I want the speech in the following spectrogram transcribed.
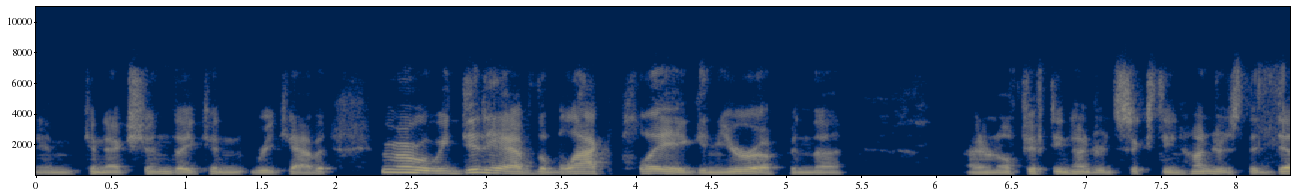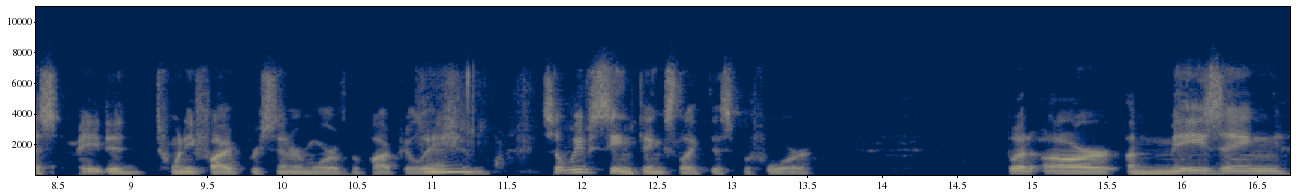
in connection, they can wreak havoc. Remember, we did have the Black Plague in Europe in the I don't know 1500s, 1600s that decimated 25% or more of the Mm-hmm. population. So we've seen things like this before. But our amazing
